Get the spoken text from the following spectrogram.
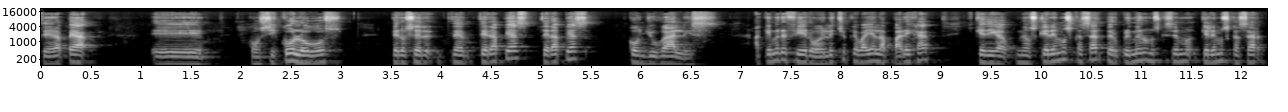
terapia eh, con psicólogos, pero ser, te- terapias, terapias conyugales. ¿A qué me refiero? El hecho que vaya la pareja y que diga, nos queremos casar, pero primero nos queremos, queremos casar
